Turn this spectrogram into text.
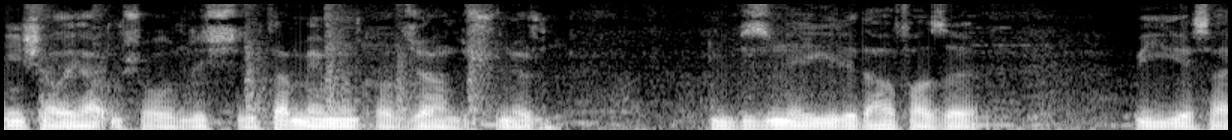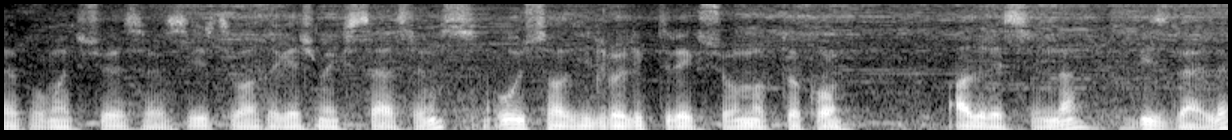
İnşallah yapmış olduğumuz işçilikten memnun kalacağını düşünüyorum. Bizimle ilgili daha fazla bilgiye sahip olmak istiyorsanız, irtibata geçmek isterseniz uysalhidrolikdireksiyon.com adresinden bizlerle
